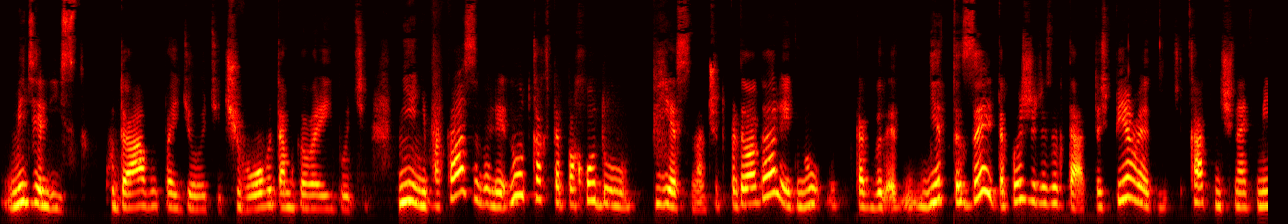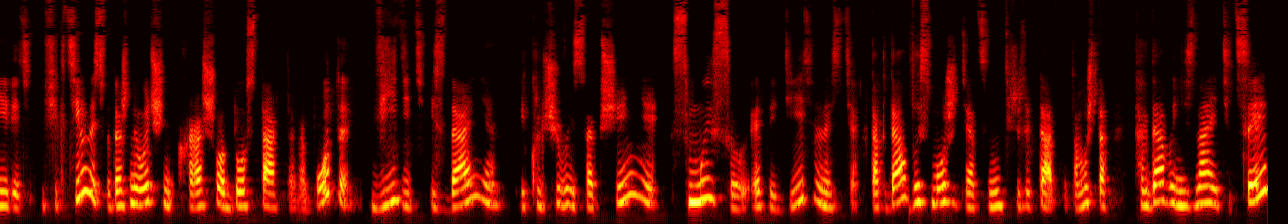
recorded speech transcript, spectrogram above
медиалист, куда вы пойдете, чего вы там говорить будете. Не, не показывали. Ну, вот как-то по ходу пьесы нам что-то предлагали, и, ну, как бы э, нет ТЗ и такой же результат. То есть первое, как начинать мерить эффективность, вы должны очень хорошо до старта работы видеть издания и ключевые сообщения, смысл этой деятельности, тогда вы сможете оценить результат. Потому что когда вы не знаете цель,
